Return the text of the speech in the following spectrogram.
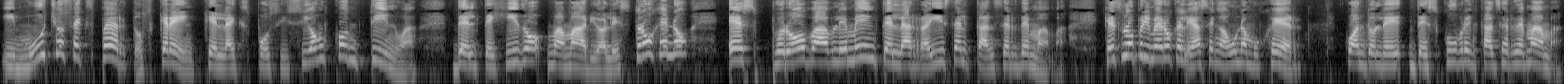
Y muchos expertos creen que la exposición continua del tejido mamario al estrógeno es probablemente la raíz del cáncer de mama. ¿Qué es lo primero que le hacen a una mujer? Cuando le descubren cáncer de mama.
